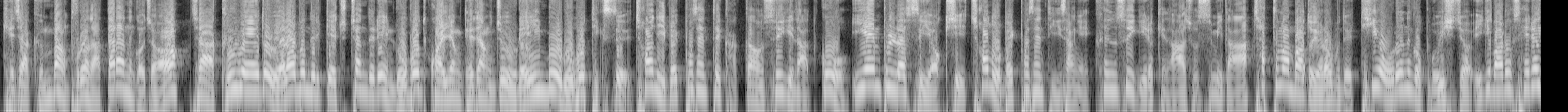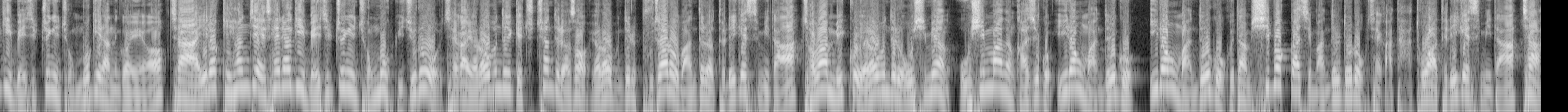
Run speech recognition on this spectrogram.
계좌 금방 불어났다라는 거죠. 자, 그 외에도 여러분들께 추천드린 로봇 관련 대장주 레인보우 로보틱스 1200% 가까운 수익이 났고 EM 플러스 역시 1500% 이상의 큰 수익이 이렇게 나와줬습니다. 차트만 봐도 여러분들 튀어 오르는 거 보이시죠? 이게 바로 세력이 매집 중인 종목이라는 거예요. 자, 이렇게 현재 세력이 매집 중인 종목 위주로 제가 여러분들께 추천드려서 여러분들을 부자로 만들어 드리겠습니다. 저만 믿고 여러분들 오시면 50만원 가지고 1억 만들고 1억 만들고 그 다음 10억까지 만들도록 제가 다 도와드리겠습니다. 자,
